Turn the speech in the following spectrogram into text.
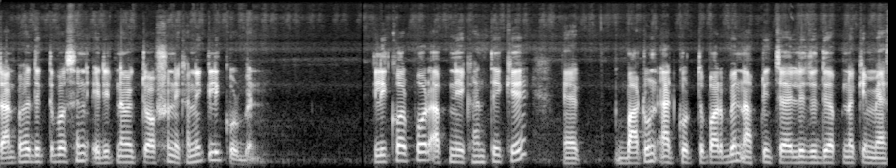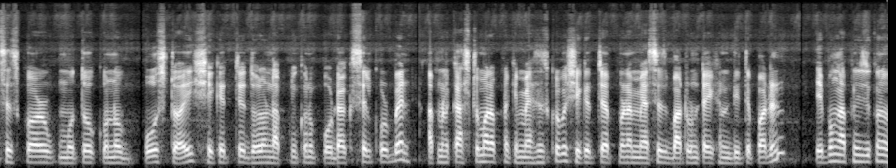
ডান পাশে দেখতে পাচ্ছেন এডিট নামে একটি অপশন এখানে ক্লিক করবেন। ক্লিক করার পর আপনি এখান থেকে বাটন অ্যাড করতে পারবেন। আপনি চাইলে যদি আপনাকে মেসেজ করার মতো কোনো পোস্ট হয়, সেক্ষেত্রে ধরুন আপনি কোনো প্রোডাক্ট সেল করবেন, আপনার কাস্টমার আপনাকে মেসেজ করবে, সেক্ষেত্রে আপনারা মেসেজ বাটনটা এখানে দিতে পারেন। এবং আপনি যদি কোনো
